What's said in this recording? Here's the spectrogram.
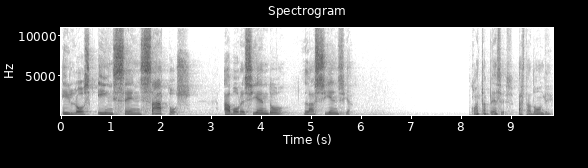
Y los insensatos aborreciendo la ciencia. ¿Cuántas veces? ¿Hasta dónde?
